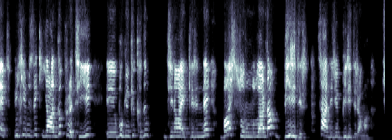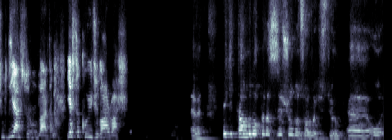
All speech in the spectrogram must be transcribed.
evet ülkemizdeki yargı pratiği e, bugünkü kadın cinayetlerinde baş sorumlulardan biridir. Sadece biridir ama. Çünkü diğer sorumlular da var. Yasa koyucular var. Evet. Peki tam bu noktada size şunu da sormak istiyorum. Ee, o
